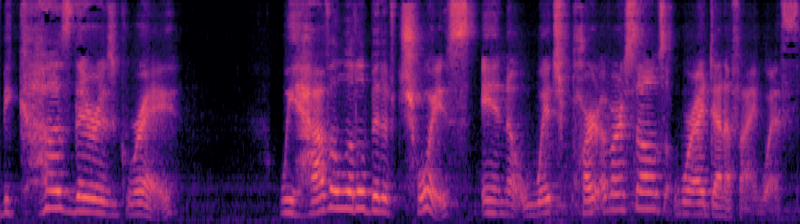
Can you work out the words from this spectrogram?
because there is gray, we have a little bit of choice in which part of ourselves we're identifying with.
